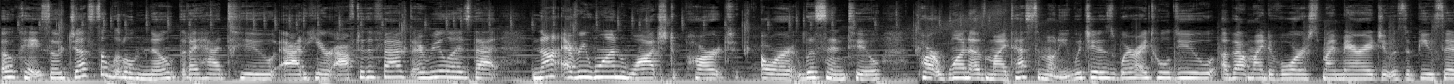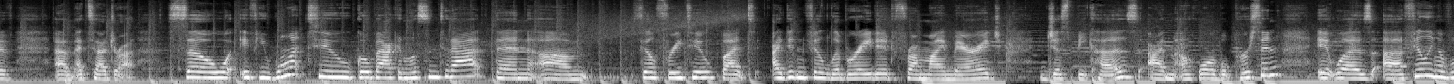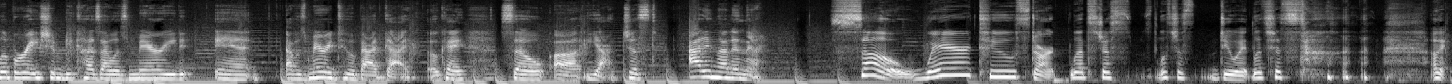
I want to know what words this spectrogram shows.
Okay, so just a little note that I had to add here after the fact. I realized that not everyone watched part or listened to part one of my testimony, which is where I told you about my divorce, my marriage, it was abusive, um, etc. So if you want to go back and listen to that, then um, feel free to, but I didn't feel liberated from my marriage just because I'm a horrible person. It was a feeling of liberation because I was married and I was married to a bad guy. Okay, so uh, yeah, just adding that in there. So where to start? Let's just let's just do it. Let's just okay.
